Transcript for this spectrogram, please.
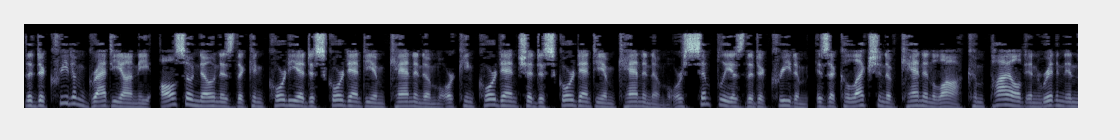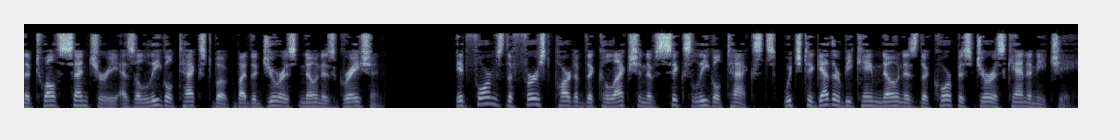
The Decretum Gratiani, also known as the Concordia Discordantium Canonum or Concordantia Discordantium Canonum or simply as the Decretum, is a collection of canon law compiled and written in the 12th century as a legal textbook by the jurist known as Gratian. It forms the first part of the collection of six legal texts, which together became known as the Corpus Juris Canonici.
